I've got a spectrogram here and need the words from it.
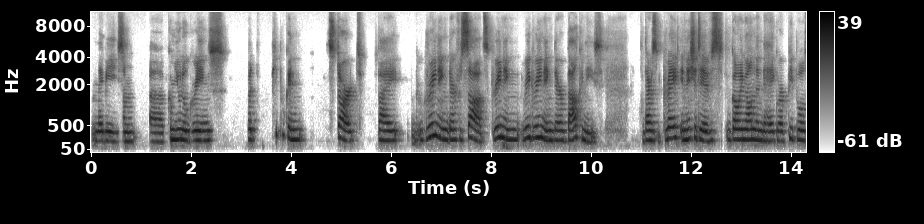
maybe some uh, communal greens, but people can start by greening their facades, greening, regreening their balconies. There's great initiatives going on in The Hague where people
